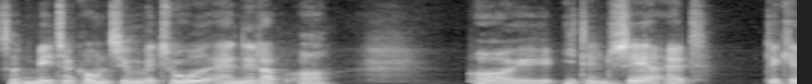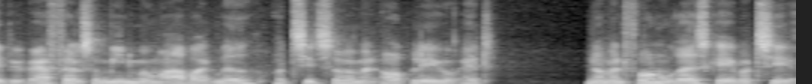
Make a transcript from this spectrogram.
Så den metakognitive metode er netop at, at øh, identificere, at det kan vi i hvert fald som minimum arbejde med, og tit så vil man opleve, at når man får nogle redskaber til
